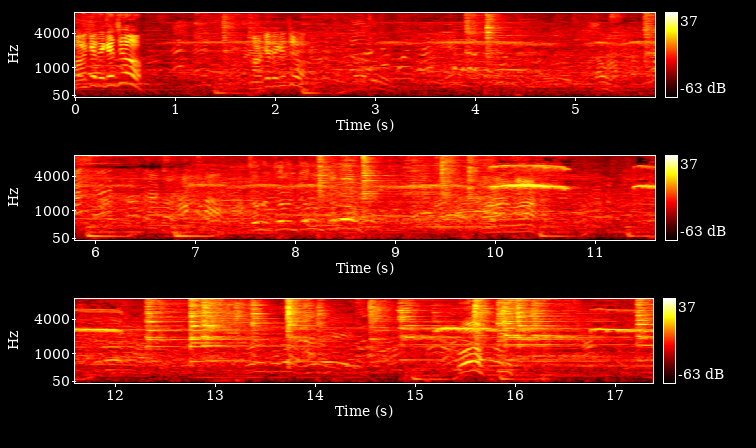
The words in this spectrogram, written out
মাকে দেখেছ? মাকে দেখেছ? চলুন চলুন চলুন চলুন। ও কি?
